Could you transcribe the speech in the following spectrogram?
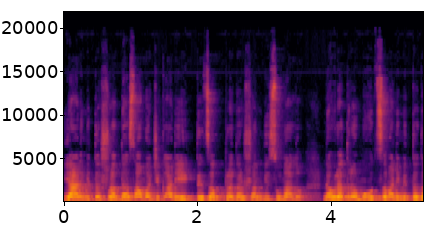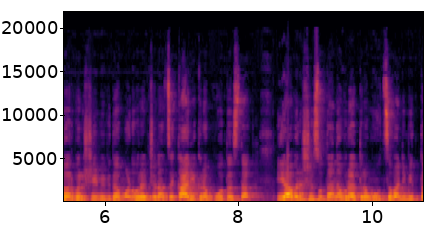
यानिमित्त श्रद्धा सामाजिक आणि एकतेचं प्रदर्शन दिसून आलं. नवरात्र महोत्सवानिमित्त दरवर्षी विविध मनोरंजनाचे कार्यक्रम होत असतात. यावर्षी सुद्धा नवरात्र महोत्सवानिमित्त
